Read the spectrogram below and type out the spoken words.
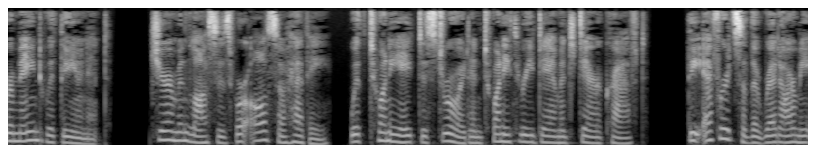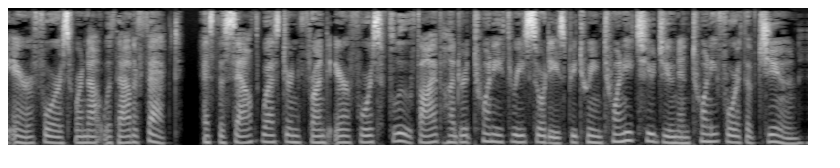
remained with the unit. German losses were also heavy, with 28 destroyed and 23 damaged aircraft. The efforts of the Red Army Air Force were not without effect, as the Southwestern Front Air Force flew 523 sorties between 22 June and 24 June,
